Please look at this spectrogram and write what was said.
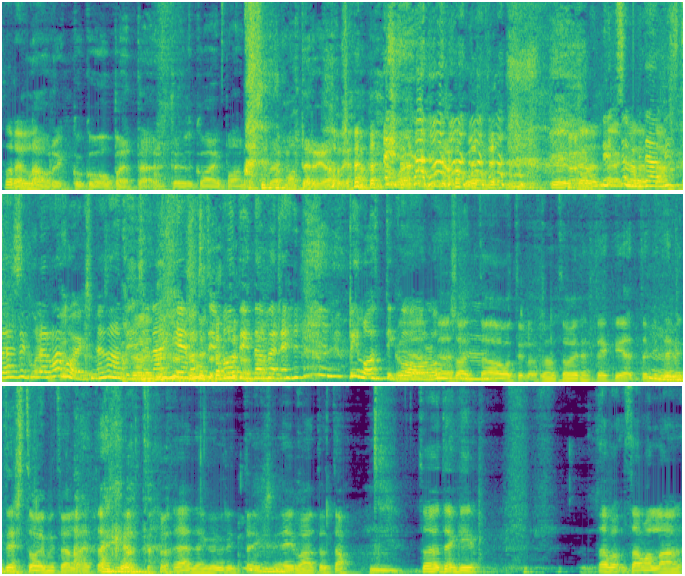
Todella. Lauri, koko opettajayhteisö kaipaa sitä materiaalia. Nyt sun pitää pistää se kuule rahoiksi. Me saatiin se näin hienosti. Me oltiin tämmöinen pilottikoulu. Pitää soittaa mm. Outilo, se on toinen tekijä, että miten, mm. miten se toimitaan, lähdetäänkö, lähdetäänkö yrittäjiksi. Mm. Ei vaan tota, mm. toi jotenkin tav- tavallaan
